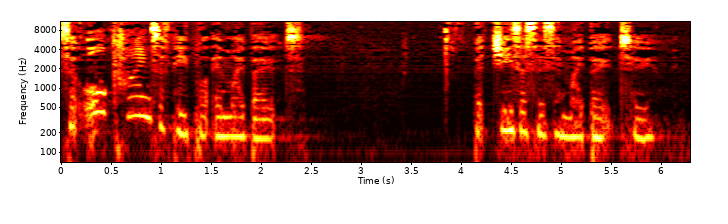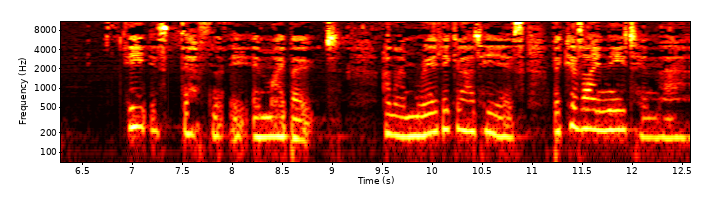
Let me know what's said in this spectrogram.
So all kinds of people in my boat. But Jesus is in my boat too. He is definitely in my boat. And I'm really glad he is because I need him there.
